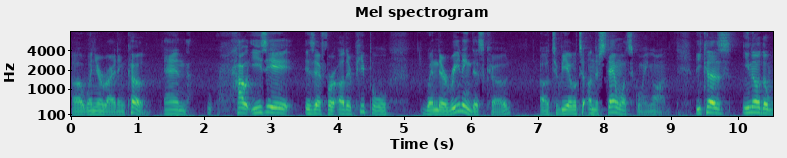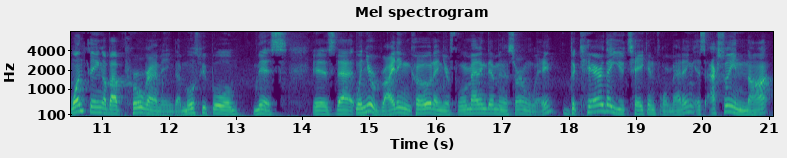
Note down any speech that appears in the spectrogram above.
uh, when you're writing code, and how easy is it for other people when they're reading this code uh, to be able to understand what's going on? Because you know the one thing about programming that most people miss is that when you're writing code and you're formatting them in a certain way the care that you take in formatting is actually not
